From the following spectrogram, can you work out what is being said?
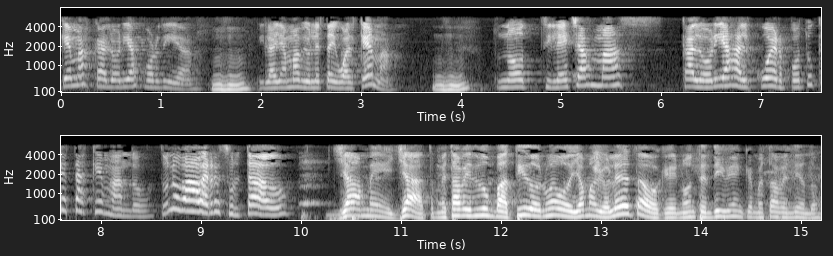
quemas calorías por día y la llama violeta igual quema. no, si le echas más calorías al cuerpo, ¿tú qué estás quemando? Tú no vas a ver resultado. Llame ya. ¿Me estás vendiendo un batido nuevo de llama violeta o que no entendí bien qué me estás vendiendo?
